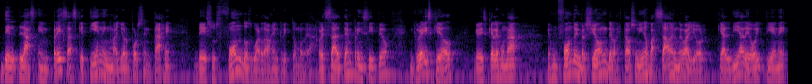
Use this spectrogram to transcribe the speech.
de las empresas que tienen mayor porcentaje de sus fondos guardados en criptomonedas. Resalta en principio Grayscale. Grayscale es, una, es un fondo de inversión de los Estados Unidos basado en Nueva York que al día de hoy tiene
